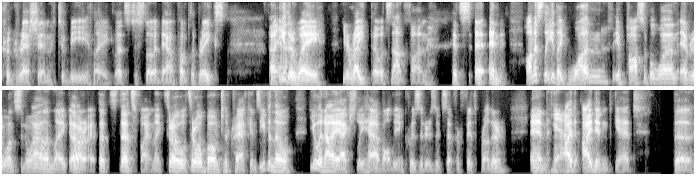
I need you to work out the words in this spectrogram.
progression to be. Like, let's just slow it down, pump the brakes. Uh, yeah. Either way, you're right though it's not fun. It's and honestly like one impossible one every once in a while i'm like all right that's that's fine. Like throw throw a bone to krakens even though you and i actually have all the inquisitors except for fifth brother and yeah. I i didn't get the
